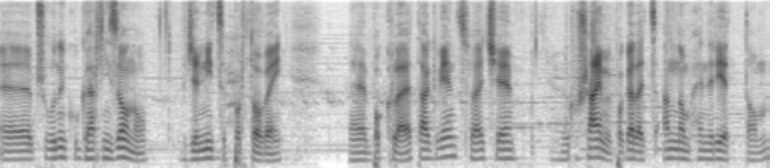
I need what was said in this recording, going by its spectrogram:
e, przy budynku garnizonu w dzielnicy portowej e, Bokle, tak więc słuchajcie, ruszajmy pogadać z Anną Henriettą.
